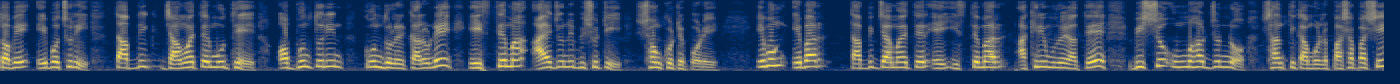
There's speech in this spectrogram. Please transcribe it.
তবে এবছরই তাবলিগ জামায়াতের মধ্যে অভ্যন্তরীণ কোন্দলের কারণে এই ইস্তেমা আয়োজনের বিষয়টি সংকটে পড়ে। এবং এবার তাবলিগ জামায়াতের এই ইস্তেমার আখিরি মুনায়াতে বিশ্ব উম্মাহার জন্য শান্তি কামনার পাশাপাশি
